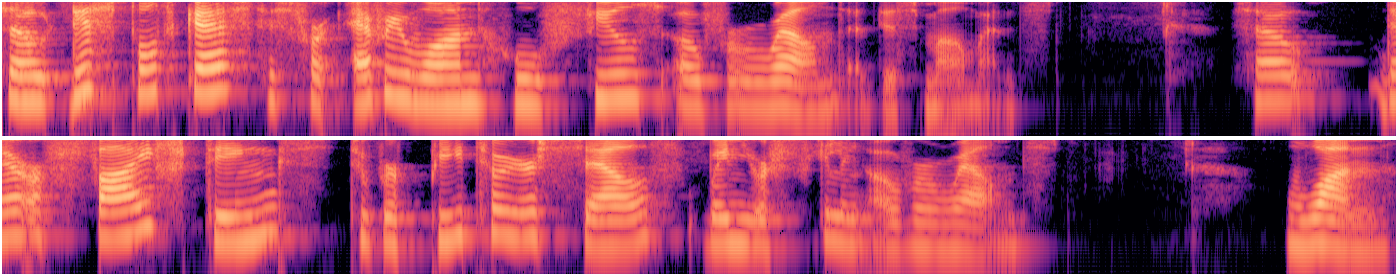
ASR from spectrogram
So, this podcast is for everyone who feels overwhelmed at this moment. So, there are five things to repeat to yourself when you're feeling overwhelmed. One,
